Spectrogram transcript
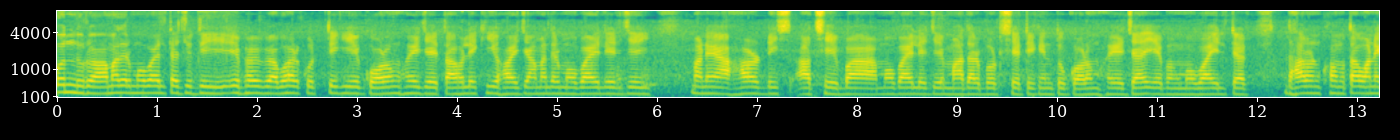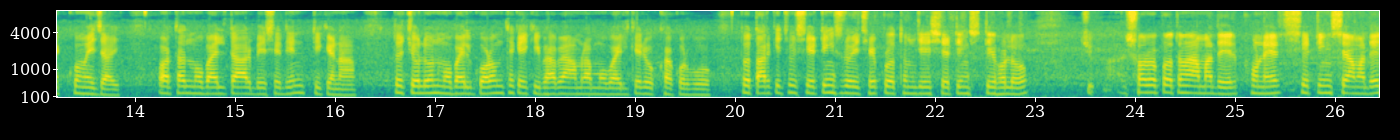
বন্ধুরা, আমাদের মোবাইলটা যদি এভাবে ব্যবহার করতে গিয়ে গরম হয়ে যায়, তাহলে কি হয় যে আমাদের মোবাইলের যেই মানে হার্ড ডিস্ক আছে বা মোবাইলে যে মাদারবোর্ড সেটি কিন্তু গরম হয়ে যায় এবং মোবাইলটার ধারণ ক্ষমতা অনেক কমে যায়। অর্থাৎ মোবাইলটা আর বেশি দিন টিকে না। তো চলুন মোবাইল গরম থেকে কীভাবে আমরা মোবাইলকে রক্ষা করব? তো তার কিছু সেটিংস রয়েছে। প্রথম যে সেটিংসটি হলো সর্বপ্রথমে আমাদের ফোনের সেটিংসে আমাদের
